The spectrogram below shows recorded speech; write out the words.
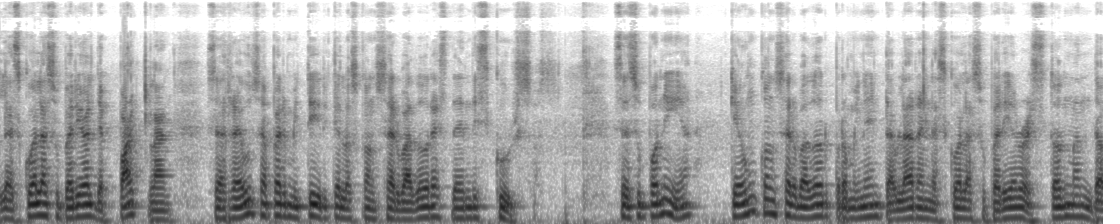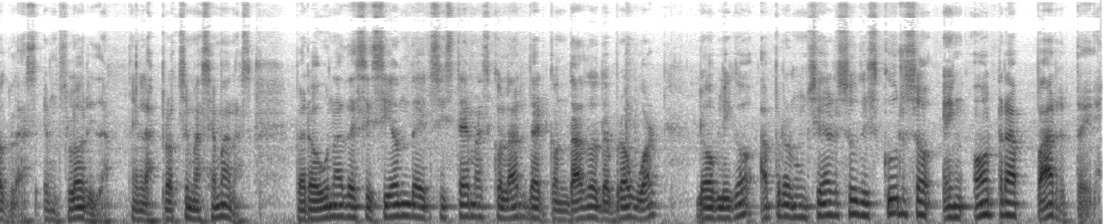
La Escuela Superior de Parkland se rehúsa a permitir que los conservadores den discursos. Se suponía que un conservador prominente hablara en la Escuela Superior Stoneman Douglas en Florida en las próximas semanas, pero una decisión del sistema escolar del condado de Broward lo obligó a pronunciar su discurso en otra parte.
